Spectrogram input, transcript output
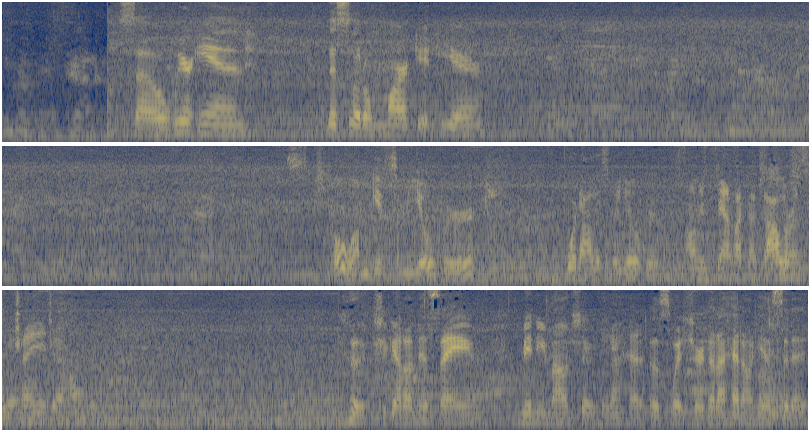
you know that. Yeah, I know. So we're in this little market here. Oh, I'm getting some yogurt. Four dollars for yogurt. I only found like a dollar and some change at home. Look, she got on that same Minnie Mouse shirt that I had, a sweatshirt that I had on yesterday.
